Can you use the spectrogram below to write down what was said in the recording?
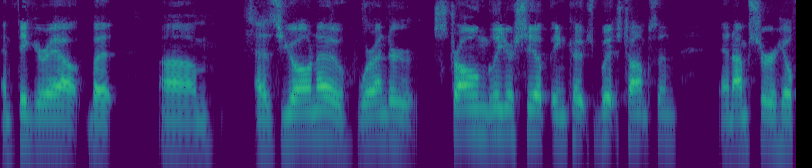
and figure out. But um, as you all know, we're under strong leadership in Coach Butch Thompson, and I'm sure he'll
